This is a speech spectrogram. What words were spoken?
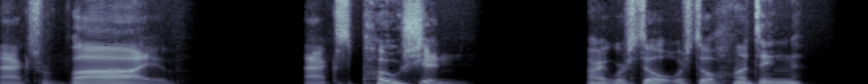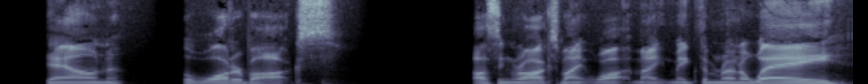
Max revive. Max potion. All right, we're still we're still hunting down the water box. Tossing rocks might might make them run away.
